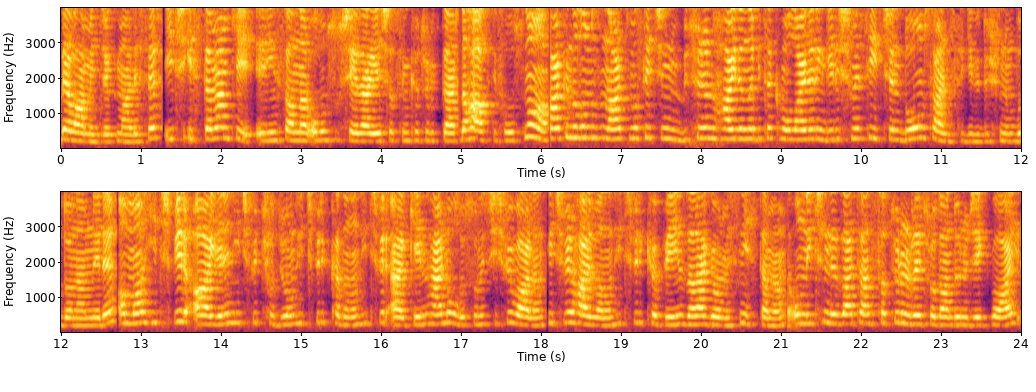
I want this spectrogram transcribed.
devam edecek maalesef. Hiç istemem ki e, insanlar olumsuz şeyler yaşasın, kötülükler daha aktif olsun ama farkındalığımızın artması için, bütünün hayrına bir takım olayların gelişmesi için doğum sancısı gibi düşünün bu dönemleri. Ama hiçbir ailenin, hiçbir çocuğun, hiçbir kadının, hiçbir erkeğin, her ne olursa olsun hiçbir varlığın, hiçbir hayvanın, hiçbir köpeğin zarar görmesini istemem. Onun için de zaten Satürn retrodan dönecek bu ay.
